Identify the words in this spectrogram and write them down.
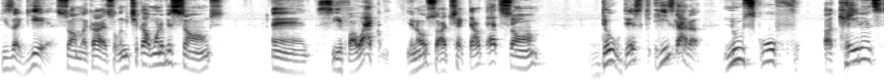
He's like, yeah. So I'm like, all right, so let me check out one of his songs and see if I like him. You know, so I checked out that song. Dude, this he's got a new school a cadence.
